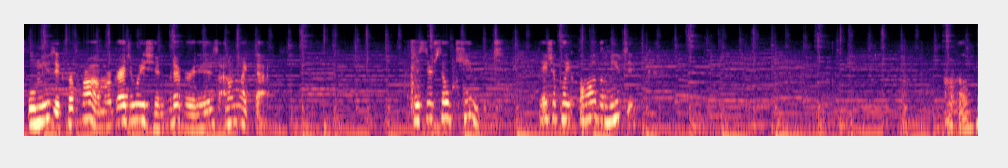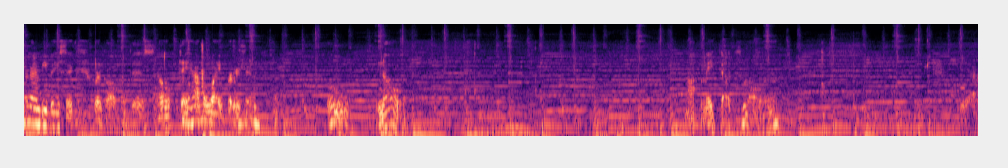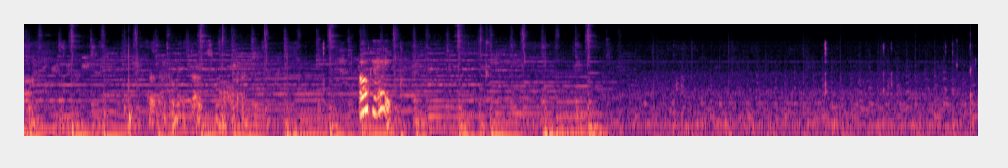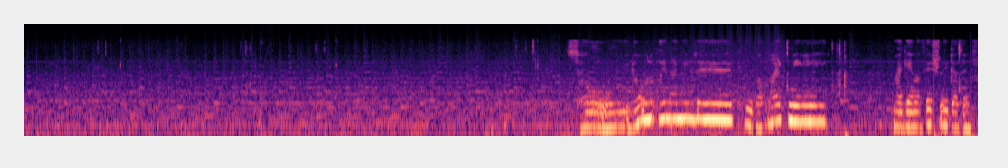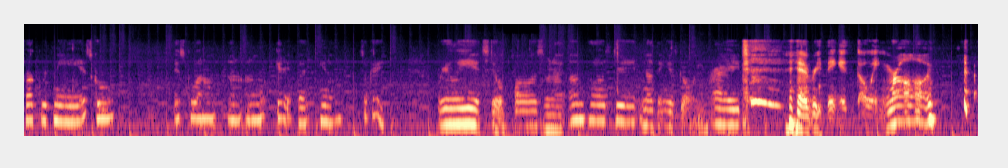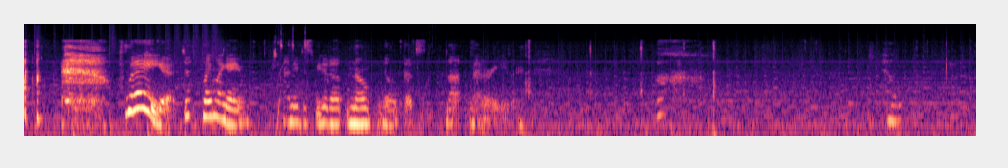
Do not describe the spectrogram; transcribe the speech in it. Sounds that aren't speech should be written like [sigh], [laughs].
school music for prom or graduation, whatever it is. I don't like that. Because they're so cute. They should play all the music. I don't know. We're gonna be basic. We're going with this. Oh, they have a white version. You don't want to play my music, you don't like me, my game officially doesn't fuck with me, it's cool. It's cool, I don't, I don't, I don't get it, but, you know, it's okay. Really, it's still paused. When I unpaused it, nothing is going right. [laughs] Everything is going wrong. [laughs] play! Just play my game. I need to speed it up. No, no, that's not mattering either.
